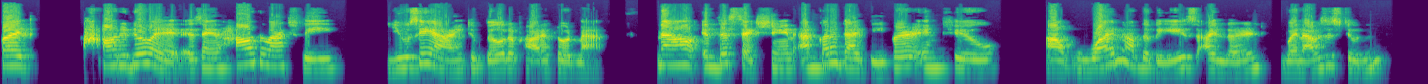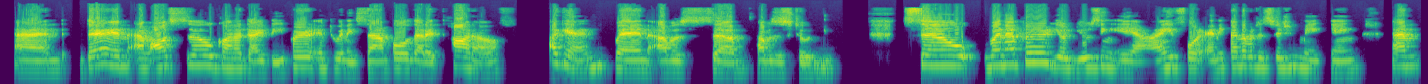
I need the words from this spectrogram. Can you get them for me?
But how to do it is in how to actually use AI to build a product roadmap. Now, in this section, I'm going to dive deeper into uh, one of the ways I learned when I was a student. And then I'm also going to dive deeper into an example that I thought of again when I was um, I was a student. So whenever you're using AI for any kind of a decision making, and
